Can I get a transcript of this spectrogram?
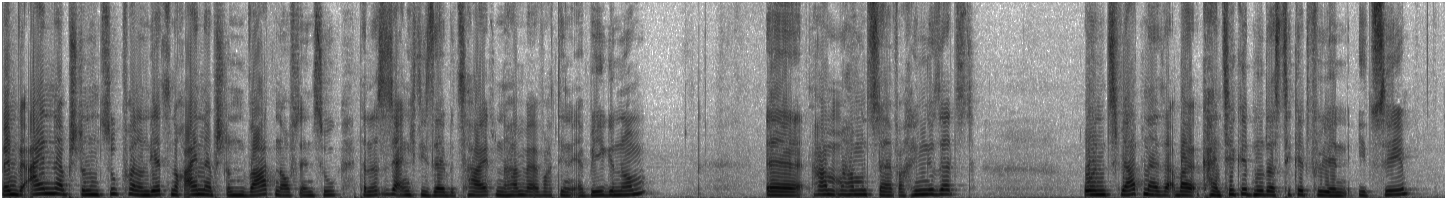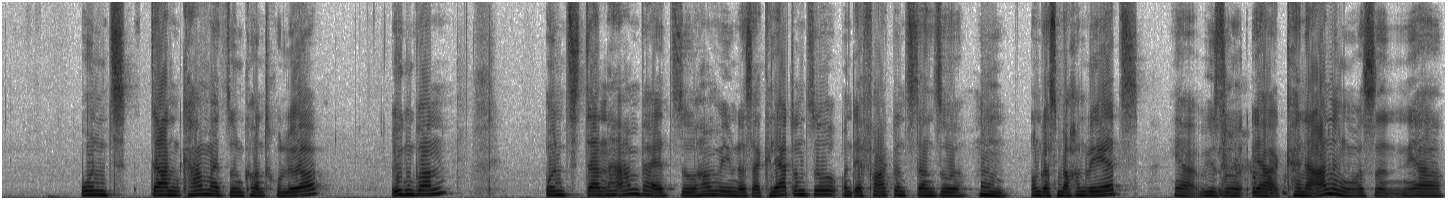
wenn wir eineinhalb Stunden Zug fahren und jetzt noch eineinhalb Stunden warten auf den Zug, dann ist es ja eigentlich dieselbe Zeit. Und dann haben wir einfach den RB genommen, äh, haben, haben uns da einfach hingesetzt. Und wir hatten also aber kein Ticket, nur das Ticket für den IC. Und dann kam halt so ein Kontrolleur irgendwann. Und dann haben wir halt so, haben wir ihm das erklärt und so. Und er fragt uns dann so, hm, und was machen wir jetzt? Ja, wir so, ja, keine Ahnung, was, denn, ja.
